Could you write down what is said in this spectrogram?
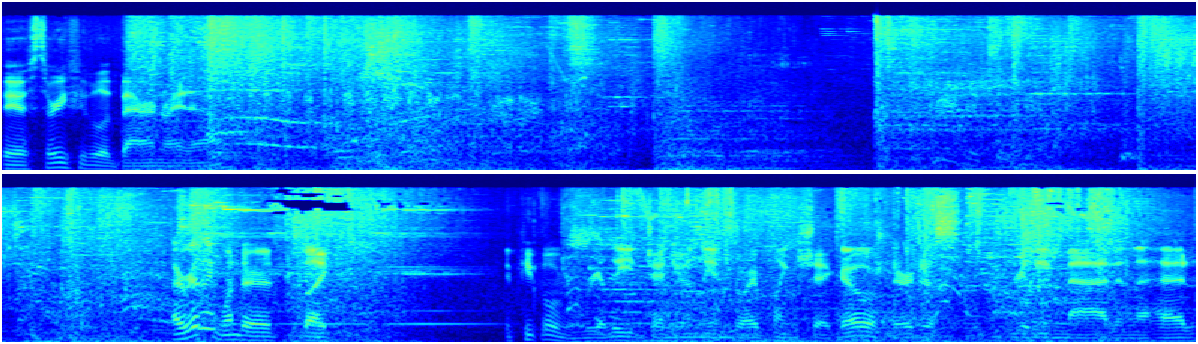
We have three people at Baron right now. I really wonder, like, if people really genuinely enjoy playing Shaco, if they're just really mad in the head.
